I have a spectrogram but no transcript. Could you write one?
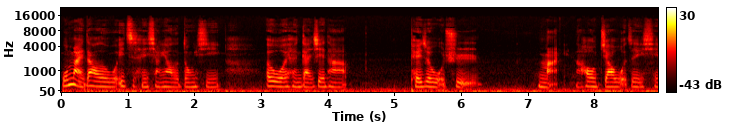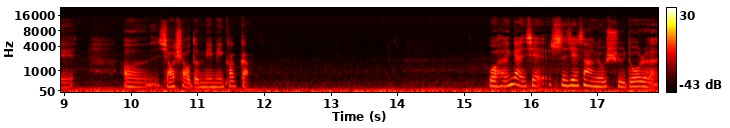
我买到了我一直很想要的东西，而我也很感谢他陪着我去买，然后教我这些呃小小的眉眉嘎嘎。我很感谢世界上有许多人，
